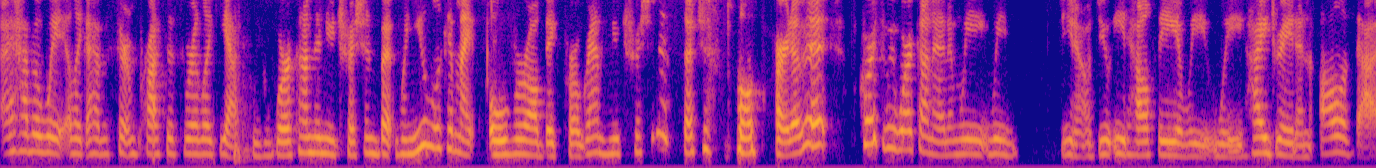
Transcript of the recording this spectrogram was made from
i have a way like i have a certain process where like yes we work on the nutrition but when you look at my overall big program nutrition is such a small part of it of course we work on it and we we you know do eat healthy and we we hydrate and all of that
